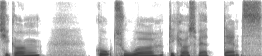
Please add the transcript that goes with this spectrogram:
qigong, gåture, det kan også være dans.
